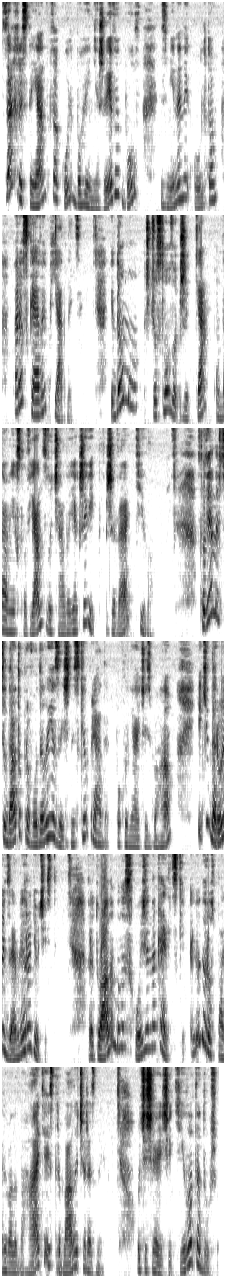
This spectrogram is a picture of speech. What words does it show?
За християнства культ богині Живи був змінений культом Параскеви П'ятниці. Відомо, що слово життя у давніх слов'ян звучало як живіт, живе тіло. Слов'яни в цю дату проводили язичницькі обряди, поклоняючись богам, які дарують землі родючість. Ритуали були схожі на кельтські. Люди розпалювали багаття і стрибали через них, очищаючи тіло та душу.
